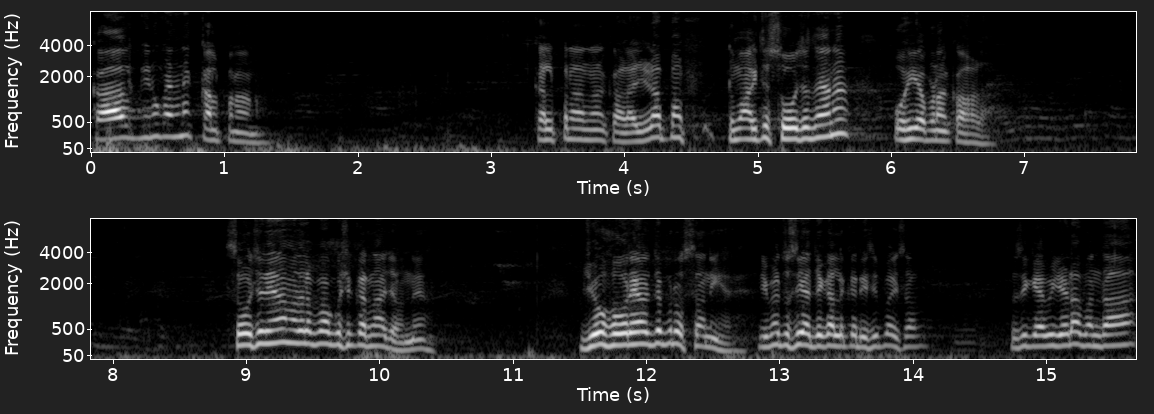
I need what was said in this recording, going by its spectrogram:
ਕਾਲ ਕਿਹਨੂੰ ਕਹਿੰਦੇ ਨੇ? ਕਲਪਨਾ ਨੂੰ। ਕਲਪਨਾ ਨਾਲ ਕਾਲਾ। ਜਿਹੜਾ ਆਪਾਂ ਦਿਮਾਗ 'ਚ ਸੋਚਦੇ ਆ ਨਾ ਉਹੀ ਆਪਣਾ ਕਾਲ ਆ ਸੋਚਦੇ ਆ ਨਾ ਮਤਲਬ ਆਪਾਂ ਕੁਝ ਕਰਨਾ ਚਾਹੁੰਦੇ ਆ ਜੋ ਹੋ ਰਿਹਾ ਉਹ ਤੇ ਭਰੋਸਾ ਨਹੀਂ ਹੈ। ਜਿਵੇਂ ਤੁਸੀਂ ਅੱਜ ਗੱਲ ਕਰੀ ਸੀ ਭਾਈ ਸਾਹਿਬ। ਤੁਸੀਂ ਕਿਹਾ ਵੀ ਜਿਹੜਾ ਬੰਦਾ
